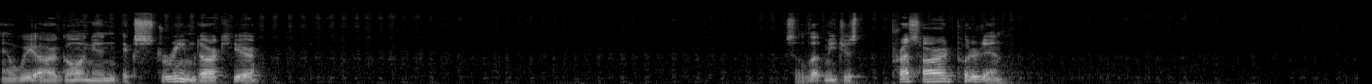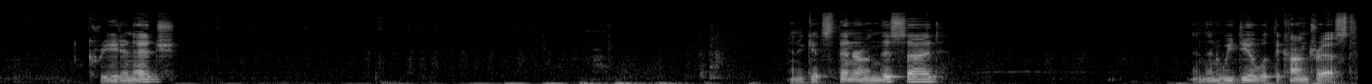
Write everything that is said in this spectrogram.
And we are going in extreme dark here. So let me just press hard, put it in. Create an edge. And it gets thinner on this side. And then we deal with the contrast.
